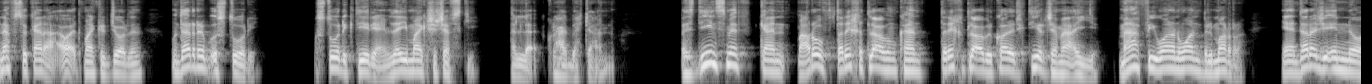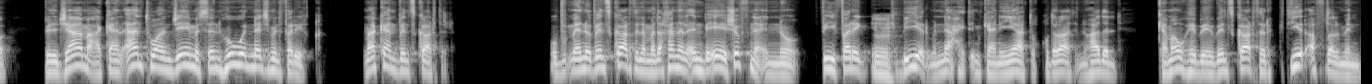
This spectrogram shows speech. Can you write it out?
نفسه كان وقت مايكل جوردن مدرب أسطوري. أسطوري كتير يعني زي مايك شيشفسكي. هلأ كل حد بيحكي عنه. بس دين سميث كان معروف طريقة لعبهم كانت طريقة لعب بال college كتير جماعية ما في 1 1 بالمرة. يعني درجة إنه بالجامعة كان أنتوان جيمسون هو النجم الفريق ما كان فينس كارتر. وبما إنه فينس كارتر لما دخلنا ال NBA شفنا إنه في فرق مم. كبير من ناحية إمكانيات وقدرات إنه هذا كموهبة فينس كارتر كتير أفضل من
